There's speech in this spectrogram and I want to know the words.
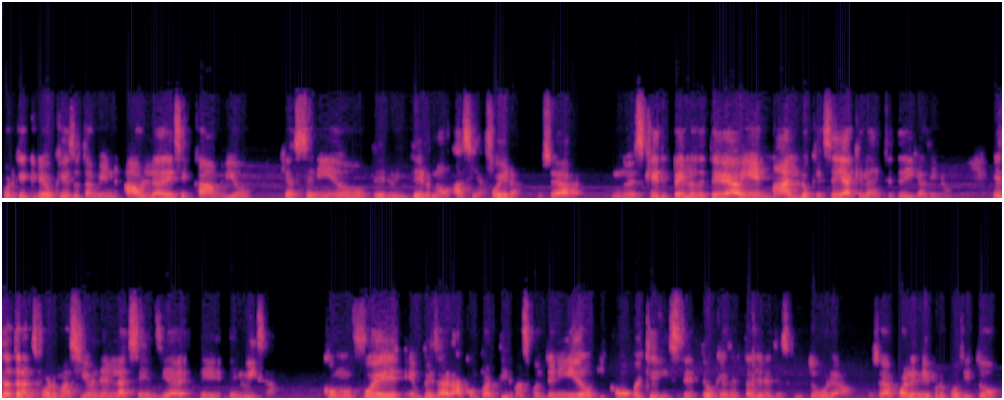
porque creo que eso también habla de ese cambio que has tenido de lo interno hacia afuera. O sea, no es que el pelo se te vea bien, mal, lo que sea que la gente te diga, sino esa transformación en la esencia de, de Luisa. ¿Cómo fue empezar a compartir más contenido y cómo fue que dijiste, tengo que hacer talleres de escritura? O sea, ¿cuál es mi propósito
